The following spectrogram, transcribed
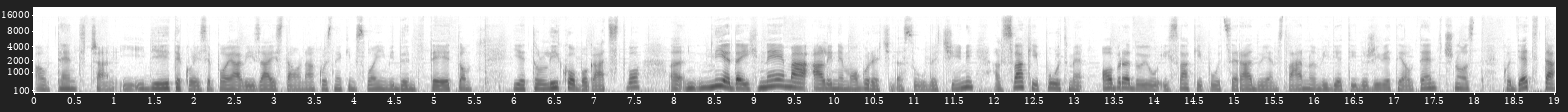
autentičan i, i dijete koje se pojavi zaista onako s nekim svojim identitetom je toliko bogatstvo. E, nije da ih nema, ali ne mogu reći da su u većini, ali svaki put me obraduju i svaki put se radujem stvarno vidjeti i doživjeti autentičnost kod djeteta,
